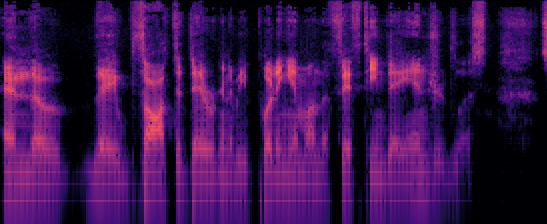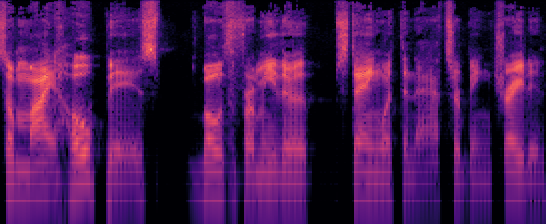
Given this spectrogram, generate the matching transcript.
and the they thought that they were going to be putting him on the 15 day injured list. So my hope is both from either staying with the Nats or being traded.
